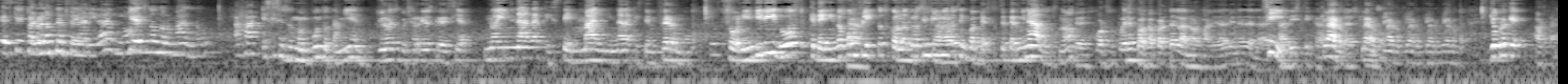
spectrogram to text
Es que que para una funcionalidad, ¿no? ¿Qué es lo normal, no? Ajá. Es que ese es un buen punto también. Yo una vez escuché a Ríos que decía, no hay nada que esté mal ni nada que esté enfermo. Son individuos que teniendo Claro. conflictos con otros individuos en contextos determinados, ¿no? Sí. Por Pues supuesto. porque aparte la normalidad viene de la Sí, estadística. claro, o sea, es claro, como- claro, claro, claro, claro. Yo creo que... Ahorita,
